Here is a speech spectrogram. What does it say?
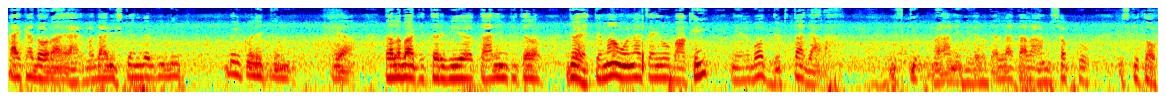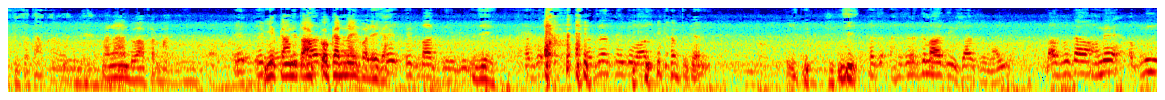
کائے کا دور آیا ہے مدارس کے اندر بھی بالکل ایک دم طلبا کی تربیت تعلیم کی طرف جو اہتمام ہونا چاہیے وہ باقی بہت گھٹتا جا رہا ہے۔ اس کی بڑھانے کی ضرورت ہے۔ اللہ تعالیٰ ہم سب کو اس کی توفیق عطا فرمائے۔ مولانا دعا فرما یہ کام تو آپ کو کرنا ہی پڑے گا۔ ایک بات جی۔ حضرت نے جو بات جی۔ حضرت ارشاد فرمائی۔ بات بتا ہمیں اپنی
